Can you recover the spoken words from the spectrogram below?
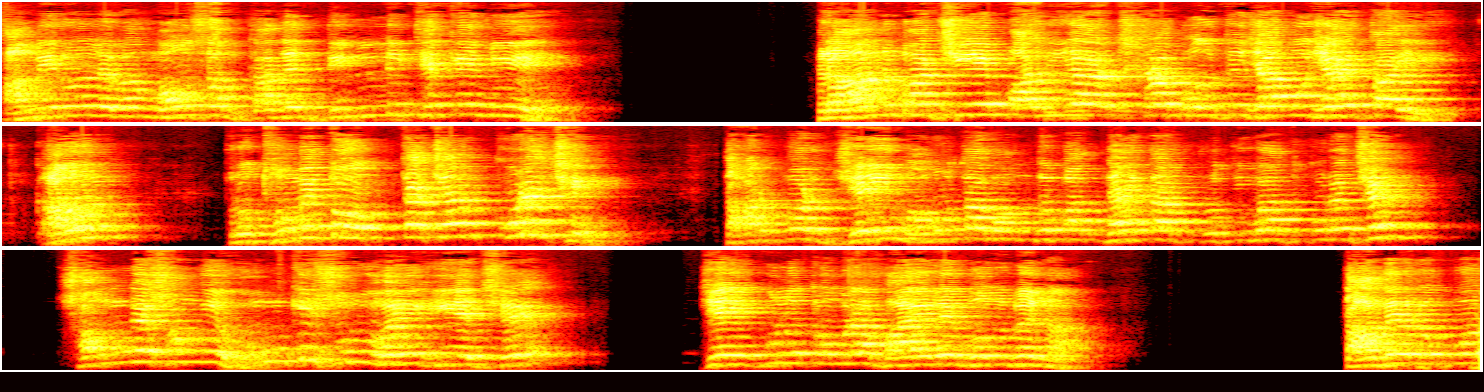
সামিরুল এবং মৌসম তাদের দিল্লি থেকে নিয়ে প্রাণ বাঁচিয়ে পালিয়ে আসা বলতে যা বোঝায় তাই। কারণ প্রথমে তো অত্যাচার করেছে তারপর যেই মমতা বন্দ্যোপাধ্যায় তার প্রতিবাদ করেছেন, সঙ্গে সঙ্গে হুমকি শুরু হয়ে গিয়েছে যে এগুলো তোমরা বাইরে বলবে না। তাদের উপর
